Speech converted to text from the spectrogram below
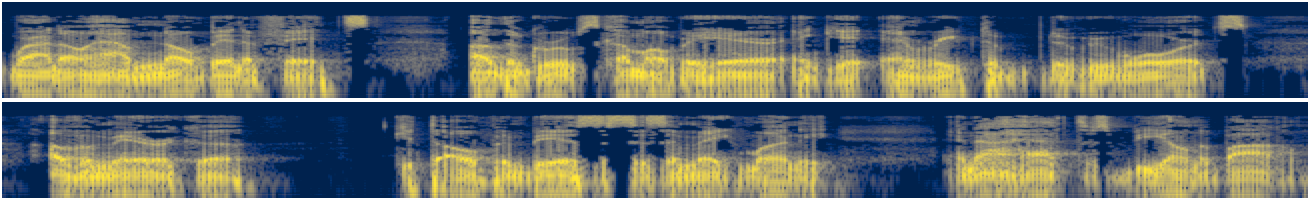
where I don't have no benefits. Other groups come over here and get and reap the, the rewards of America, get to open businesses and make money, and I have to be on the bottom.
